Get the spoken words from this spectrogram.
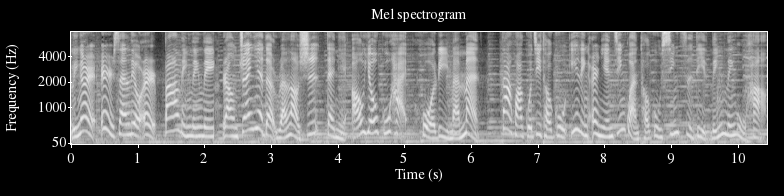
零二二三六二八零零零，让专业的阮老师带你遨游股海，获利满满。大华国际投顾一零二年金管投顾新字第零零五号。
